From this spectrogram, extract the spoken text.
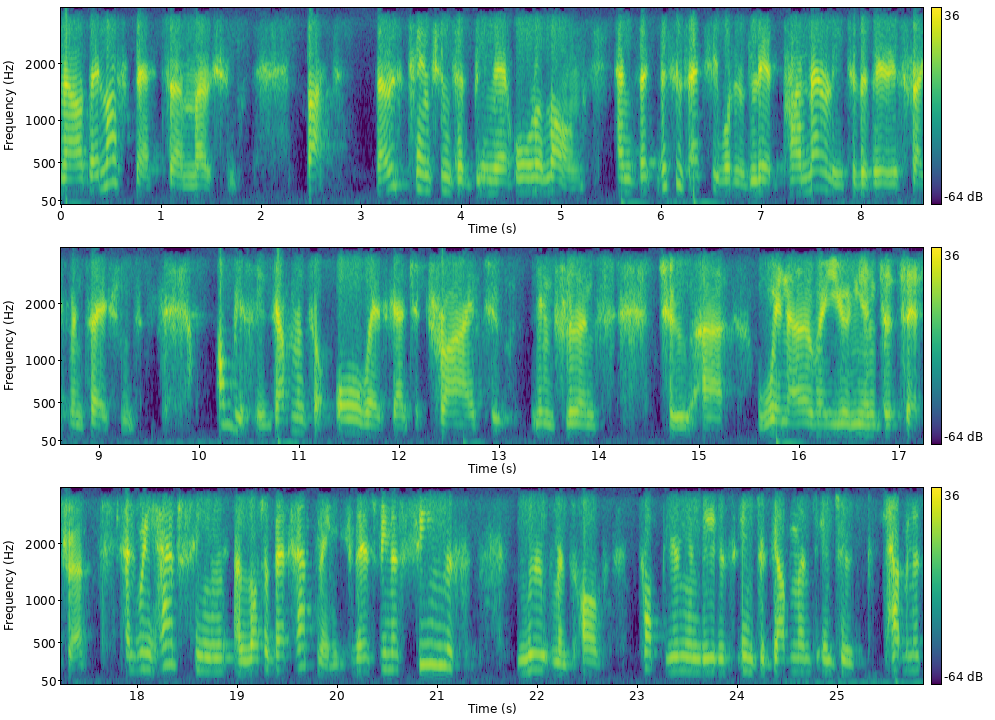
Now, they lost that uh, motion, but those tensions had been there all along. And th- this is actually what has led primarily to the various fragmentations. Obviously, governments are always going to try to influence, to uh, win over unions, etc. And we have seen a lot of that happening. There's been a seamless movement of top union leaders into government, into cabinet,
